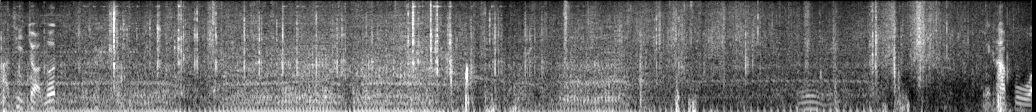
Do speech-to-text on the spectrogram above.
หาที่จอดรถนี่นี่ครับปัว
